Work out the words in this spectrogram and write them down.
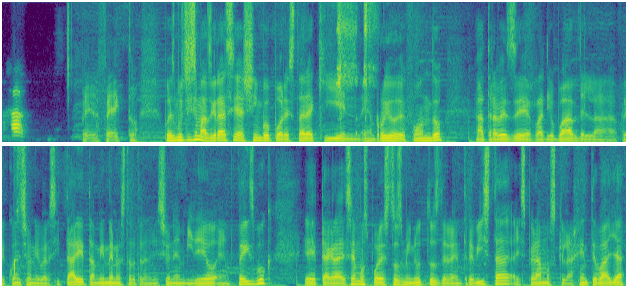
Ajá. Perfecto. Pues muchísimas gracias, Shimbo, por estar aquí en, en Ruido de Fondo a través de Radio Bab, de la frecuencia universitaria y también de nuestra transmisión en video en Facebook. Eh, te agradecemos por estos minutos de la entrevista. Esperamos que la gente vaya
